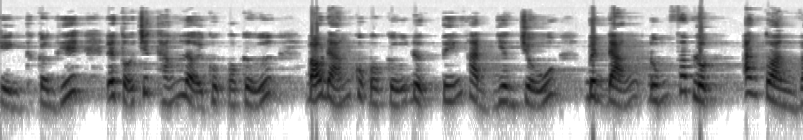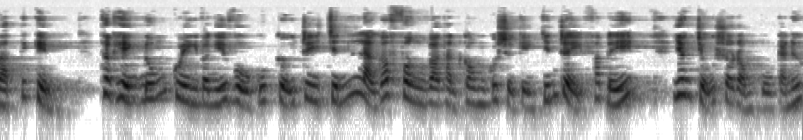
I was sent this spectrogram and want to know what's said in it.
kiện cần thiết để tổ chức thắng lợi cuộc bầu cử, bảo đảm cuộc bầu cử được tiến hành dân chủ, bình đẳng, đúng pháp luật, an toàn và tiết kiệm. Thực hiện đúng quyền và nghĩa vụ của cử tri chính là góp phần vào thành công của sự kiện chính trị, pháp lý, dân chủ sâu rộng của cả nước.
